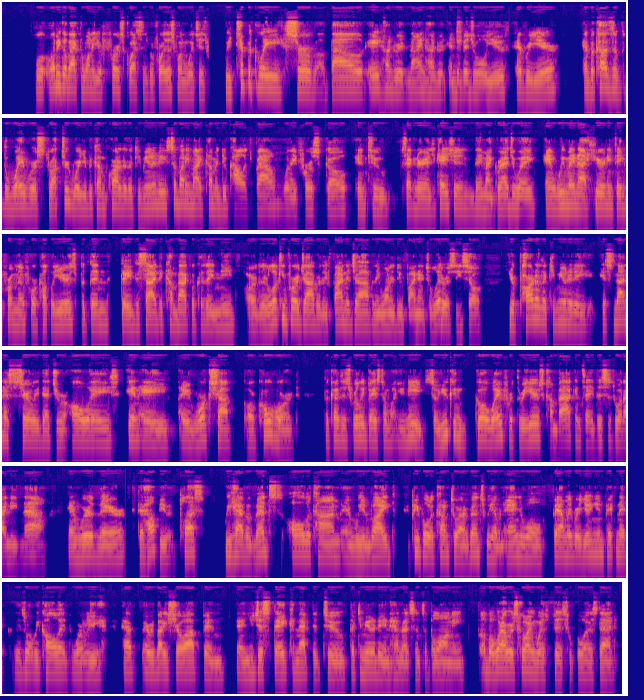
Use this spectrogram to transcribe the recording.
Well, let me go back to one of your first questions before this one, which is we typically serve about 800, 900 individual youth every year. And because of the way we're structured, where you become part of the community, somebody might come and do college bound when they first go into secondary education. They might graduate, and we may not hear anything from them for a couple of years, but then they decide to come back because they need, or they're looking for a job, or they find a job and they want to do financial literacy. So you're part of the community. It's not necessarily that you're always in a, a workshop or cohort because it's really based on what you need. So you can go away for three years, come back and say, This is what I need now and we're there to help you. Plus, we have events all the time and we invite people to come to our events. We have an annual family reunion picnic, is what we call it, where we have everybody show up and, and you just stay connected to the community and have that sense of belonging. But what I was going with this was that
